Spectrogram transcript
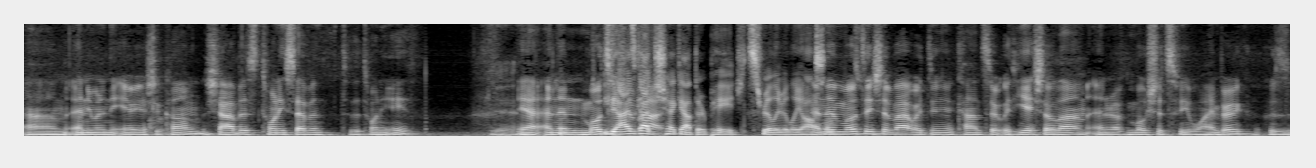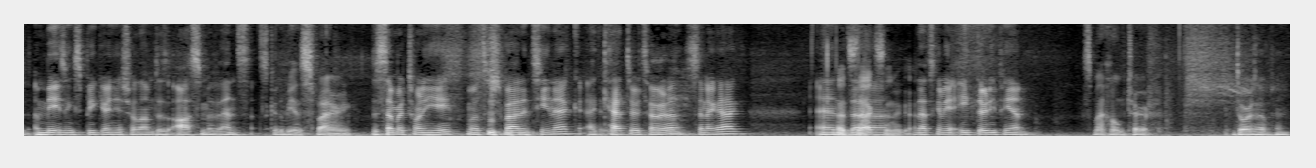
Um, anyone in the area should come. Shabbos 27th to the 28th. Yeah. yeah, and then Motzei You guys got to check out their page. It's really, really awesome. And then Motzei Shabbat, we're doing a concert with Yesh Olam and Rav Moshe Tzvi Weinberg, who's an amazing speaker, and Yesh Olam does awesome events. It's going to be inspiring. December 28th, Motzei Shabbat in Teaneck at Keter Torah Synagogue. And that's uh, Synagogue. That's going to be at 8.30 p.m. It's my home turf. Doors open.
